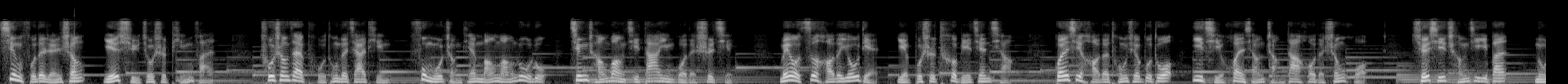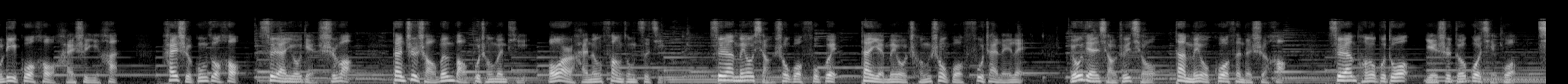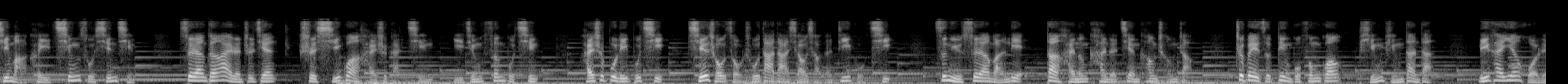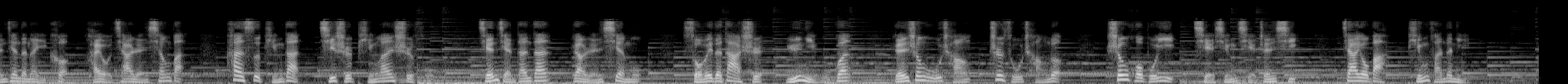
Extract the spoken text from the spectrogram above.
幸福的人生也许就是平凡。出生在普通的家庭，父母整天忙忙碌碌，经常忘记答应过的事情，没有自豪的优点，也不是特别坚强。关系好的同学不多，一起幻想长大后的生活。学习成绩一般，努力过后还是遗憾。开始工作后，虽然有点失望，但至少温饱不成问题，偶尔还能放纵自己。虽然没有享受过富贵，但也没有承受过负债累累。有点小追求，但没有过分的嗜好。虽然朋友不多，也是得过且过，起码可以倾诉心情。虽然跟爱人之间是习惯还是感情已经分不清，还是不离不弃，携手走出大大小小的低谷期。子女虽然顽劣，但还能看着健康成长。这辈子并不风光，平平淡淡。离开烟火人间的那一刻，还有家人相伴。看似平淡，其实平安是福。简简单单，让人羡慕。所谓的大事与你无关。人生无常，知足常乐。生活不易，且行且珍惜。加油吧，平凡的你。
